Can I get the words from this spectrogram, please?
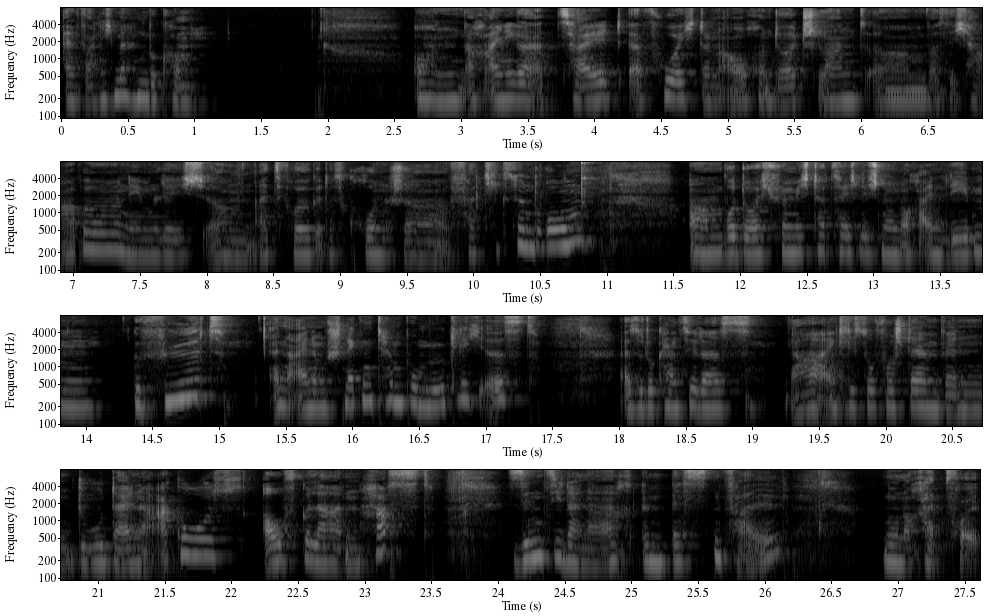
einfach nicht mehr hinbekommen. Und nach einiger Zeit erfuhr ich dann auch in Deutschland, ähm, was ich habe, nämlich ähm, als Folge das chronische Fatigue-Syndrom, ähm, wodurch für mich tatsächlich nur noch ein Leben gefühlt in einem Schneckentempo möglich ist. Also du kannst dir das ja eigentlich so vorstellen, wenn du deine Akkus aufgeladen hast, sind sie danach im besten Fall nur noch halb voll.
